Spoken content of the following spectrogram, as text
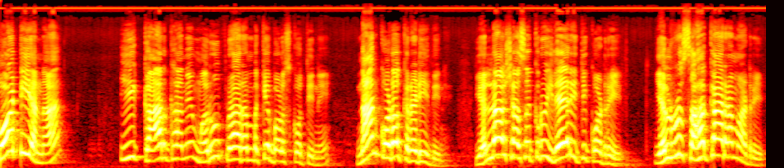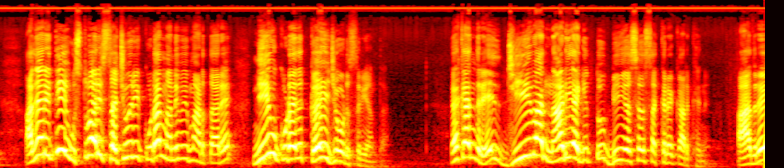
ಕೋಟಿಯನ್ನು ಈ ಕಾರ್ಖಾನೆ ಮರು ಪ್ರಾರಂಭಕ್ಕೆ ಬಳಸ್ಕೋತೀನಿ. ನಾನು ಕೊಡೋಕೆ ರೆಡಿ ಇದ್ದೀನಿ. ಎಲ್ಲ ಶಾಸಕರು ಇದೇ ರೀತಿ ಕೊಡ್ರಿ. ಎಲ್ಲರೂ ಸಹಕಾರ ಮಾಡ್ರಿ. ಅದೇ ರೀತಿ ಉಸ್ತುವಾರಿ ಸಚಿವರಿಗೆ ಕೂಡ ಮನವಿ ಮಾಡ್ತಾರೆ. ನೀವು ಕೂಡ ಇದಕ್ಕೆ ಕೈ ಜೋಡಿಸ್ರಿ ಅಂತ. ಯಾಕಂದರೆ ಜೀವ ನಾಡಿಯಾಗಿತ್ತು ಬಿ ಎಸ್ ಎಸ್ ಸಕ್ಕರೆ ಕಾರ್ಖಾನೆ. ಆದರೆ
